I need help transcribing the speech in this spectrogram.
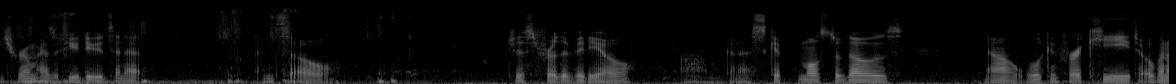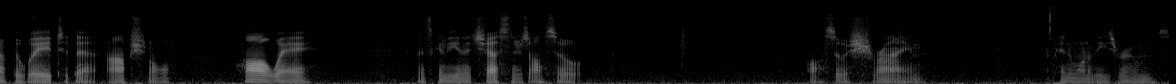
each room has a few dudes in it. And so, just for the video, I'm gonna skip most of those. Now, we're looking for a key to open up the way to the optional hallway. That's gonna be in a chest. And there's also also a shrine in one of these rooms.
